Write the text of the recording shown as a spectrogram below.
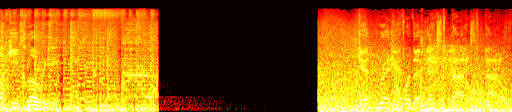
Lucky Chloe. Get ready for the next battle. Battle.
